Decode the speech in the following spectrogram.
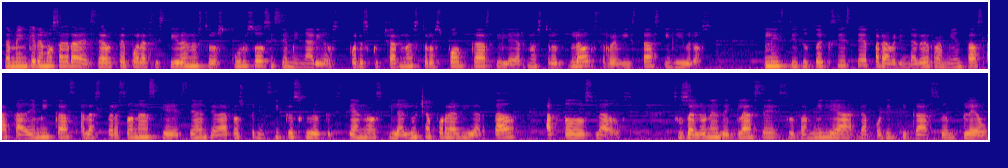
También queremos agradecerte por asistir a nuestros cursos y seminarios, por escuchar nuestros podcasts y leer nuestros blogs, revistas y libros. El instituto existe para brindar herramientas académicas a las personas que desean llevar los principios judeocristianos y la lucha por la libertad a todos lados sus salones de clase, su familia, la política, su empleo.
